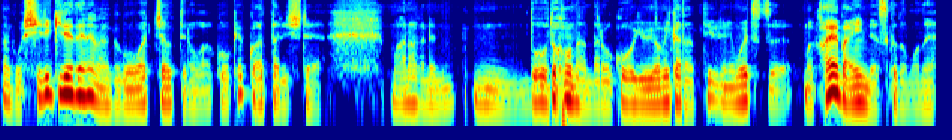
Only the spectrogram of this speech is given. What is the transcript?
なんかこう尻切れでね、なんかこう終わっちゃうっていうのがこう結構あったりして、まあなんかね、うん、どう、どうなんだろう、こういう読み方っていうふうに思いつつ、まあ買えばいいんですけどもね、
